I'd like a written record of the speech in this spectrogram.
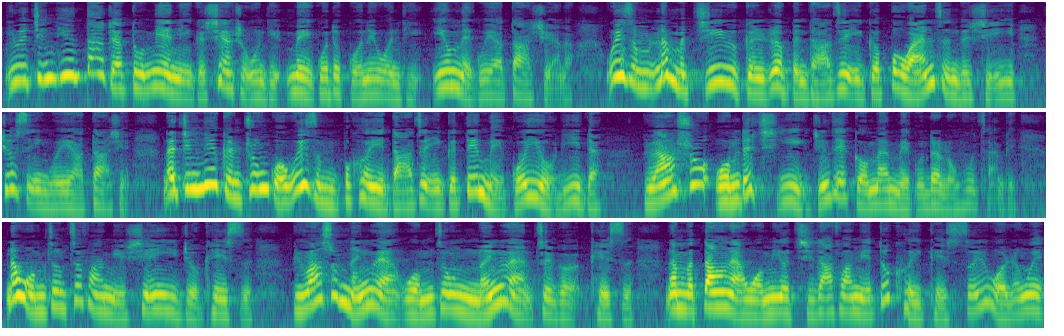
因为今天大家都面临一个现实问题，美国的国内问题，因为美国要大选了。为什么那么急于跟日本达成一个不完整的协议？就是因为要大选。那今天跟中国为什么不可以达成一个对美国有利的？比方说，我们的企业已经在购买美国的农副产品，那我们从这方面先易就开始。比方说能源，我们从能源这个开始。那么当然，我们有其他方面都可以开始。所以我认为。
